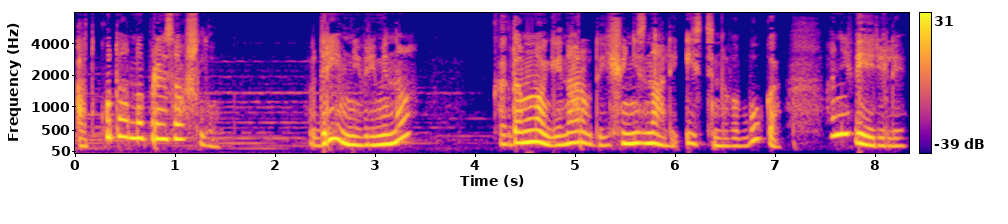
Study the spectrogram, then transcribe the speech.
Откуда оно произошло? В древние времена, когда многие народы еще не знали истинного Бога, они верили,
